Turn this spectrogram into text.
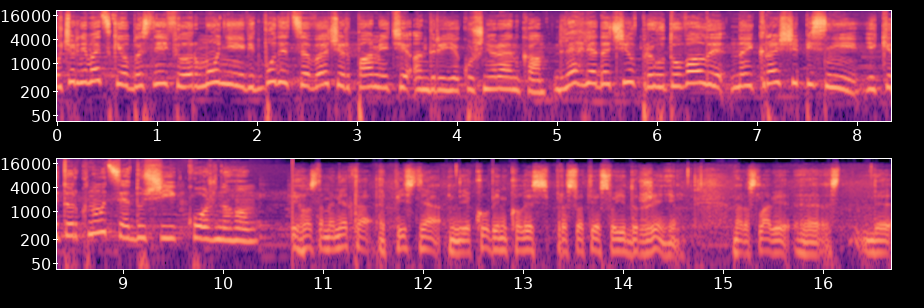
у Чернівецькій обласній філармонії відбудеться вечір пам'яті Андрія Кушніренка. Для глядачів приготували найкращі пісні, які торкнуться душі кожного. Його знаменита пісня, яку він колись присвятив своїй дружині Мирославі е,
